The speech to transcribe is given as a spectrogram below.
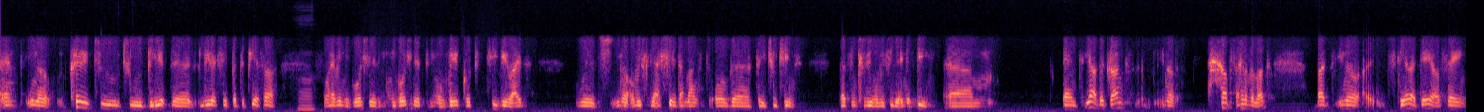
and you know, credit to to the, the leadership at the PSL oh. for having negotiated negotiated you know very good TV rights, which you know obviously are shared amongst all the 32 teams. That's including obviously the NFD. Um, and yeah, the grant you know helps a hell of a lot. But you know, the other day I was saying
